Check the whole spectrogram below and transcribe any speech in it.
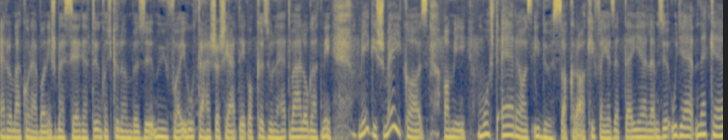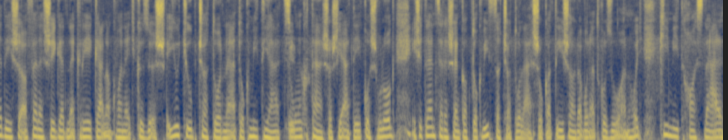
Erről már korábban is beszélgettünk, hogy különböző műfajú társasjátékok közül lehet válogatni. Mégis melyik az, ami most erre az időszakra kifejezetten jellemző? Ugye neked és a feleségednek Rékának van egy közös YouTube csatornátok, mit játszunk, társasjáték játékos vlog, és itt rendszeresen kaptok visszacsatolásokat is arra vonatkozóan, hogy ki mit használ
